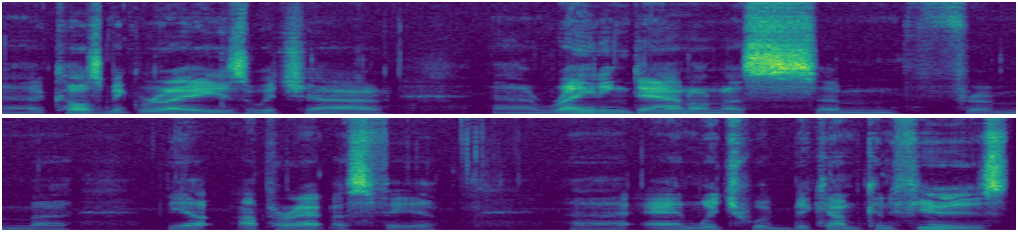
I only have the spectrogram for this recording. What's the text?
uh, cosmic rays which are uh, raining down on us um, from uh, the upper atmosphere uh, and which would become confused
